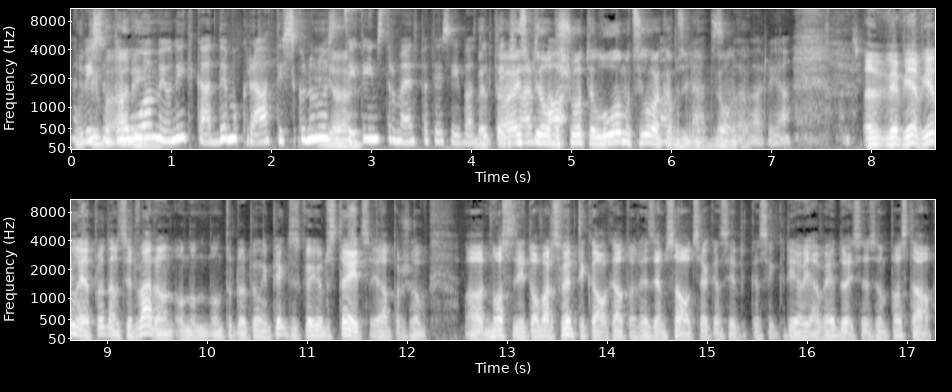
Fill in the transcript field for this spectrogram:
Ar visu domu arī. un it kā demokrātisku, nu, nosacītu instrumentu patiesībā. Bet tā aizpilda šo te lomu cilvēku apziņā. Varu, Viena lieta, protams, ir vara, un, un, un, un tur var pilnīgi piekrist, ko Juris teica jā, par šo uh, nosacīto varas vertikāli, kā to reizēm sauc, ja, kas, ir, kas ir Krievijā veidojusies un pastāv.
